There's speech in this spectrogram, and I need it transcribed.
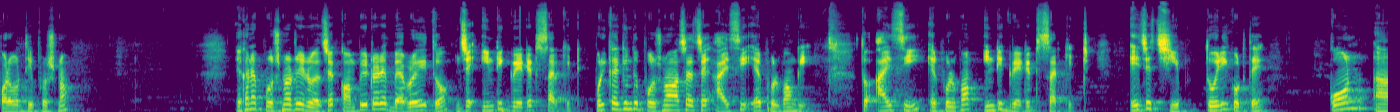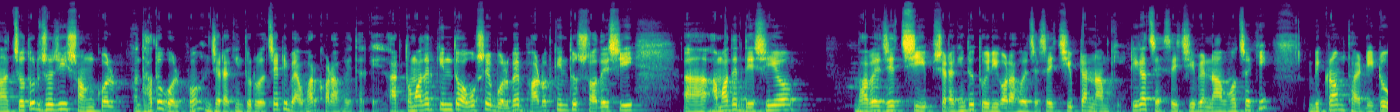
পরবর্তী প্রশ্ন এখানে প্রশ্নটি রয়েছে, কম্পিউটারে ব্যবহৃত যে ইন্টিগ্রেটেড সার্কিট পরীক্ষায় কিন্তু প্রশ্ন আসে যে আইসি এর ফুল ফর্ম কী? তো আইসি এর ফুল ফর্ম ইন্টিগ্রেটেড সার্কিট এই যে চিপ তৈরি করতে কোন চতুর্যোজী সংকল্প ধাতুকল্প যেটা কিন্তু রয়েছে, এটি ব্যবহার করা হয়ে থাকে। আর তোমাদের কিন্তু অবশ্যই বলবে, ভারত কিন্তু স্বদেশি আমাদের দেশীয় ভাবে যে চিপ সেটা কিন্তু তৈরি করা হয়েছে, সেই চিপটার নাম কি? ঠিক আছে? সেই চিপের নাম হচ্ছে কি, বিক্রম থার্টি টু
